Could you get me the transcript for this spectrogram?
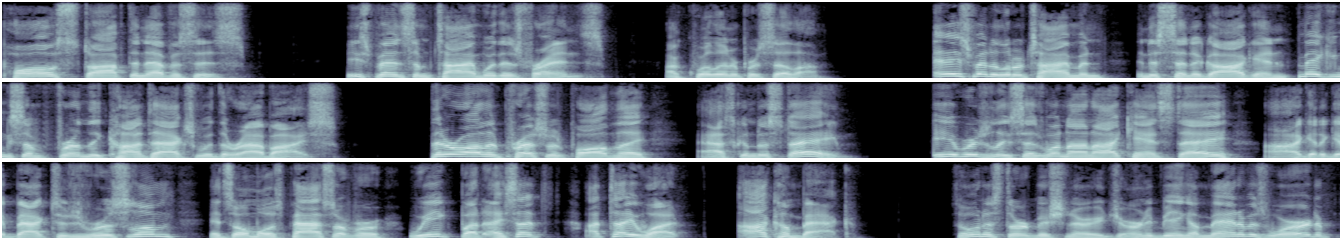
Paul stopped in Ephesus. He spent some time with his friends, Aquila and Priscilla. And they spent a little time in in the synagogue and making some friendly contacts with the rabbis. They're all impressed with Paul and they ask him to stay. He originally says, Well, no, no, I can't stay. I got to get back to Jerusalem. It's almost Passover week. But I said, I'll tell you what, I'll come back. So, on his third missionary journey, being a man of his word,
